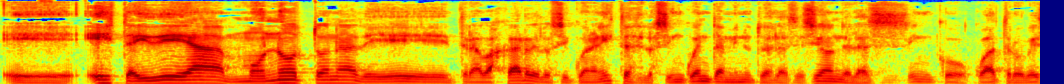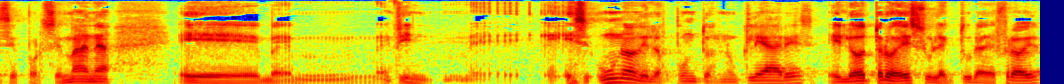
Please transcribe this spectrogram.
eh, esta idea monótona de trabajar de los psicoanalistas de los 50 minutos de la sesión, de las 5 o 4 veces por semana, eh, en fin, es uno de los puntos nucleares, el otro es su lectura de Freud,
